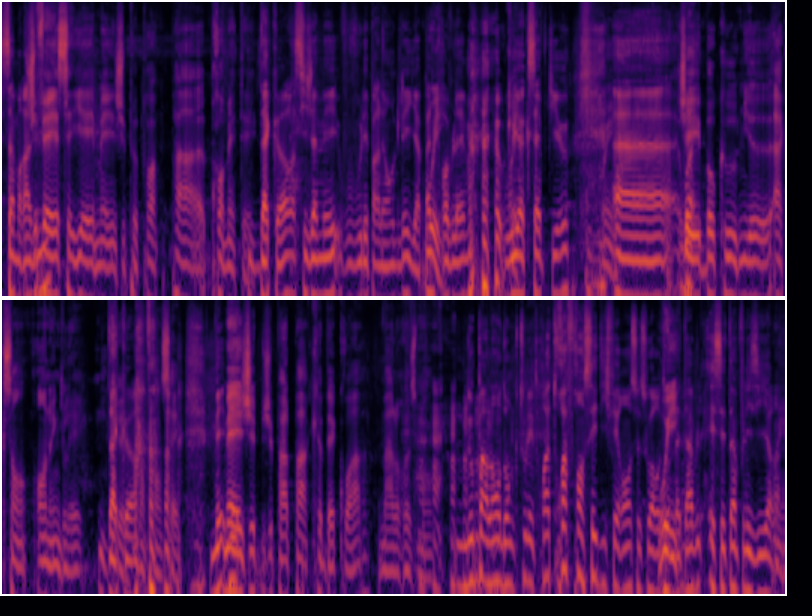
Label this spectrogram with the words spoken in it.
Ça me ravit. Je vais essayer, mais je ne peux pas, pas promettre. D'accord. Si jamais vous voulez parler anglais, il n'y a pas de problème. We accept you. Oui. Euh, J'ai ouais, beaucoup mieux accent en anglais D'accord. qu'en français. Mais, mais je ne parle pas québécois, malheureusement. nous parlons donc tous les trois, trois Français différents ce soir autour Oui. de la table, et c'est un plaisir. Oui.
